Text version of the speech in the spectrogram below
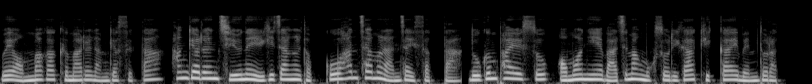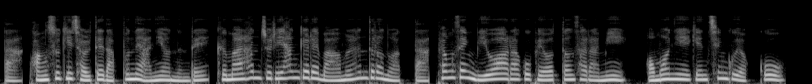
왜 엄마가 그 말을 남겼을까? 한결은 지훈의 일기장을 덮고 한참을 앉아 있었다. 녹음 파일 속 어머니의 마지막 목소리가 귓가에 맴돌았다. 광숙이 절대 나쁜 애 아니었는데 그 말 한 줄이 한결의 마음을 흔들어 놓았다. 평생 미워하라고 배웠던 사람이 어머니에겐 친구였고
